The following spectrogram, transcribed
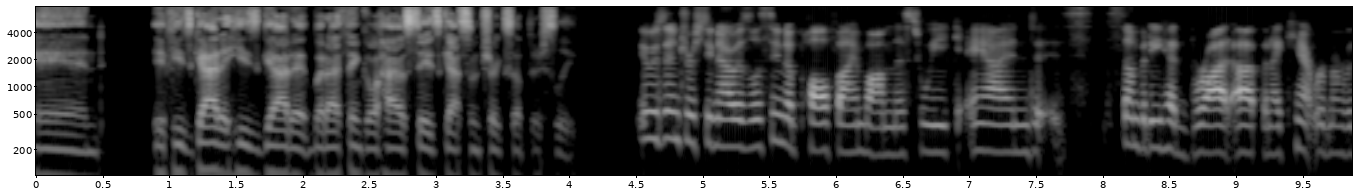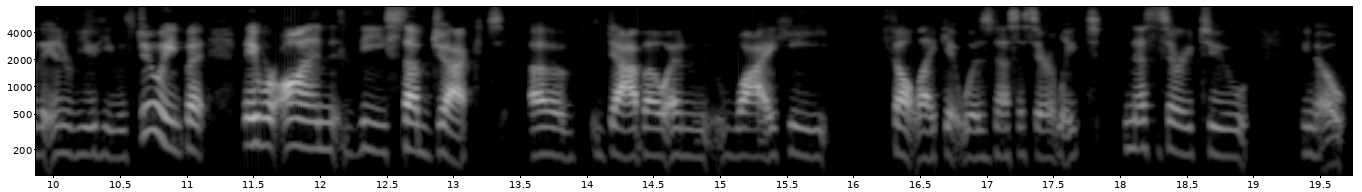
and if he's got it he's got it but i think ohio state's got some tricks up their sleeve. It was interesting i was listening to paul Finebaum this week and somebody had brought up and i can't remember the interview he was doing but they were on the subject of dabo and why he felt like it was necessarily t- necessary to you know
